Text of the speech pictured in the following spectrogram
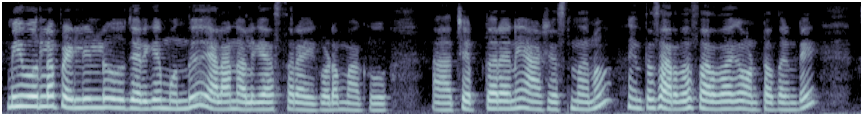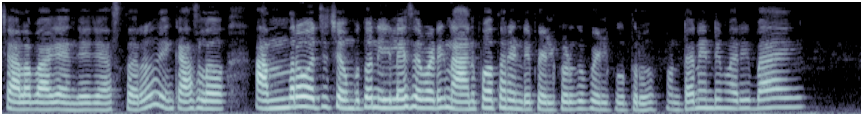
మీ ఊర్లో పెళ్ళిళ్ళు జరిగే ముందు ఎలా నలిగేస్తారో అవి కూడా మాకు చెప్తారని ఆశిస్తున్నాను. ఇంత సరదా సరదాగా ఉంటుందండి. చాలా బాగా ఎంజాయ్ చేస్తారు. ఇంకా అసలు అందరూ వచ్చి చెంబుతో నీళ్ళు వేసేవాడికి నానిపోతారండి. పెళ్ళికొడుకు పెళ్ళికూతురు. ఉంటానండి మరి. బాయ్.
